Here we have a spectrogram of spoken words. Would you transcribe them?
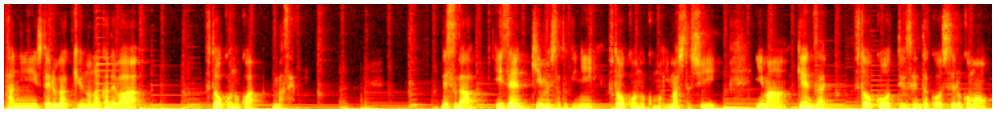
担任している学級の中では不登校の子はいません。ですが以前勤務した時に不登校の子もいましたし今現在不登校っていう選択をしている子も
